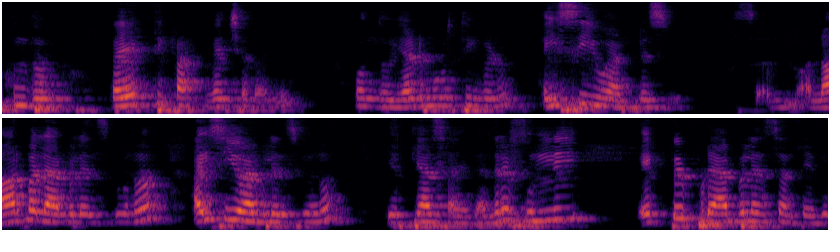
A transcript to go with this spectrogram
ಒಂದು ವೈಯಕ್ತಿಕ ವೆಚ್ಚದಲ್ಲಿ ಒಂದು ಎರಡು ಮೂರು ತಿಂಗಳು I C U ambulance normal ಆ್ಯಂಬುಲೆನ್ಸ್ಗೂ ಐ ಸಿ ಯು ಆ್ಯಂಬುಲೆನ್ಸ್ಗೂ ವ್ಯತ್ಯಾಸ ಇದೆ. ಅಂದರೆ ಫುಲ್ಲಿ ಎಕ್ವಿಪ್ಡ್ ಆಂಬ್ಯುಲೆನ್ಸ್ ಅಂತ ಇದೆ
